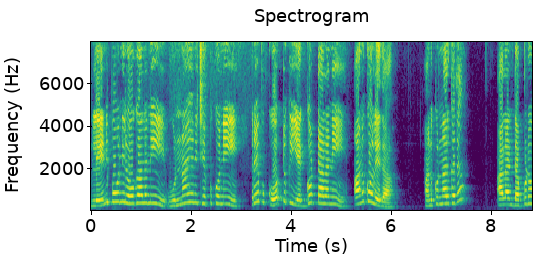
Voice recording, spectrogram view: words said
లేనిపోని రోగాలని ఉన్నాయని చెప్పుకొని రేపు కోర్టుకి ఎగ్గొట్టాలని అనుకోలేదా? అనుకున్నారు కదా? అలాంటప్పుడు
